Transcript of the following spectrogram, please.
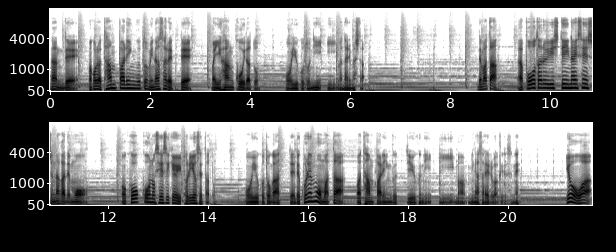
なんで、まあ、これはタンパリングとみなされて、まあ、違反行為だということになりました。で、また、ポータル入りしていない選手の中でも、高校の成績を取り寄せたということがあって、で、これもまた、まあ、タンパリングっていうふうに、まあ、見なされるわけですね。要は、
